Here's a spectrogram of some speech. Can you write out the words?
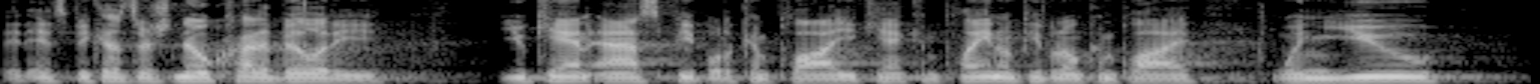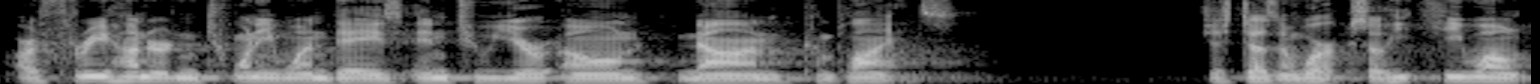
It's because there's no credibility. You can't ask people to comply. You can't complain when people don't comply when you are 321 days into your own non compliance. Just doesn't work. So he, he won't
